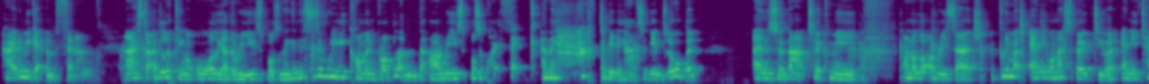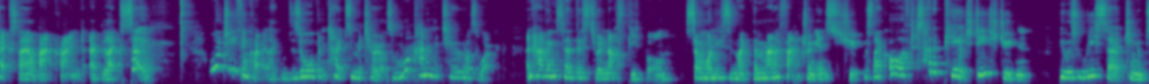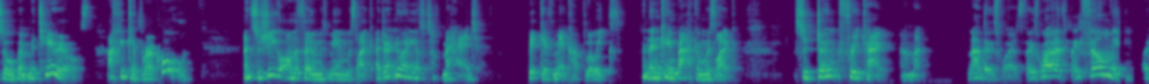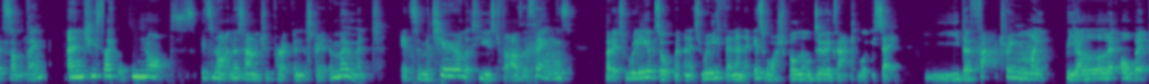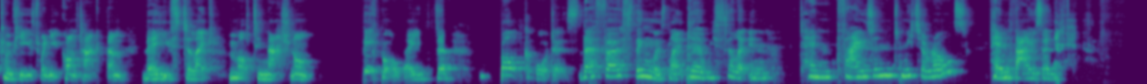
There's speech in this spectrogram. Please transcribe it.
how do we get them thinner? And I started looking at all the other reusables and thinking, this is a really common problem that our reusables are quite thick and they have to be, they have to be absorbent. And so that took me on a lot of research. Pretty much anyone I spoke to had any textile background, I'd be like, so what do you think are like absorbent types of materials and what kind of materials work? And having said this to enough people, someone who's in like the manufacturing institute was like, oh, I've just had a PhD student who was researching absorbent materials. I could give her a call. And so she got on the phone with me and was like, I don't know any off the top of my head, but give me a couple of weeks. And then came back and was like, so don't freak out. And I'm like, now those words, those words, they fill me with something. And she's like, it's not, it's not in the sanitary product industry at the moment. It's a material that's used for other things, but it's really absorbent and it's really thin and it is washable and it'll do exactly what you say. The factory might be a little bit confused when you contact them. They're used to like multinational people. They used to bulk orders. Their first thing was like, yeah, we sell it in 10,000 meter rolls. 10,000.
